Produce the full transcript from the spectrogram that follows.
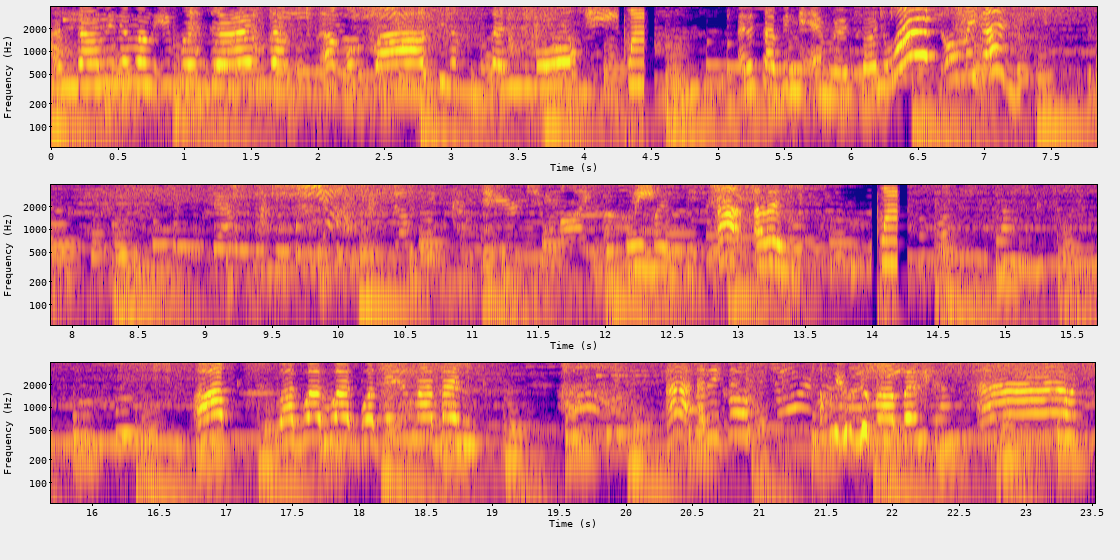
Ang dami namang iba dyan. Bakit ako pa? Sinaktan mo? Ano sabi ni Emerson? What? Oh my God! Oh my God. Ah! Aray! Up! Wag, wag, wag! Wag kayo lumaban! Ah! Aray ko! Ako yung lumaban! Ouch!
